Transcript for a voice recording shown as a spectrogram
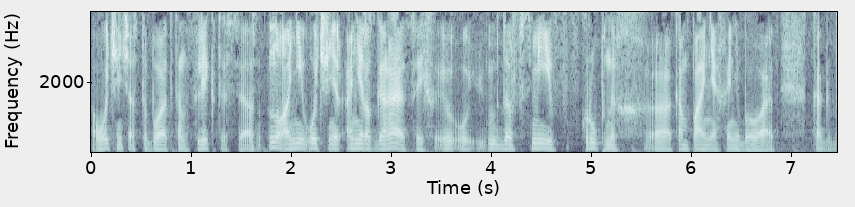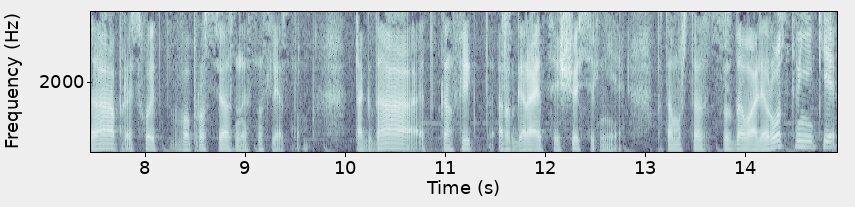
Очень часто бывают конфликты, связаны, ну, они очень, они разгораются, их даже в СМИ, в крупных э, компаниях они бывают, когда происходит вопрос, связанный с наследством. Тогда этот конфликт разгорается еще сильнее, потому что создавали родственники,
